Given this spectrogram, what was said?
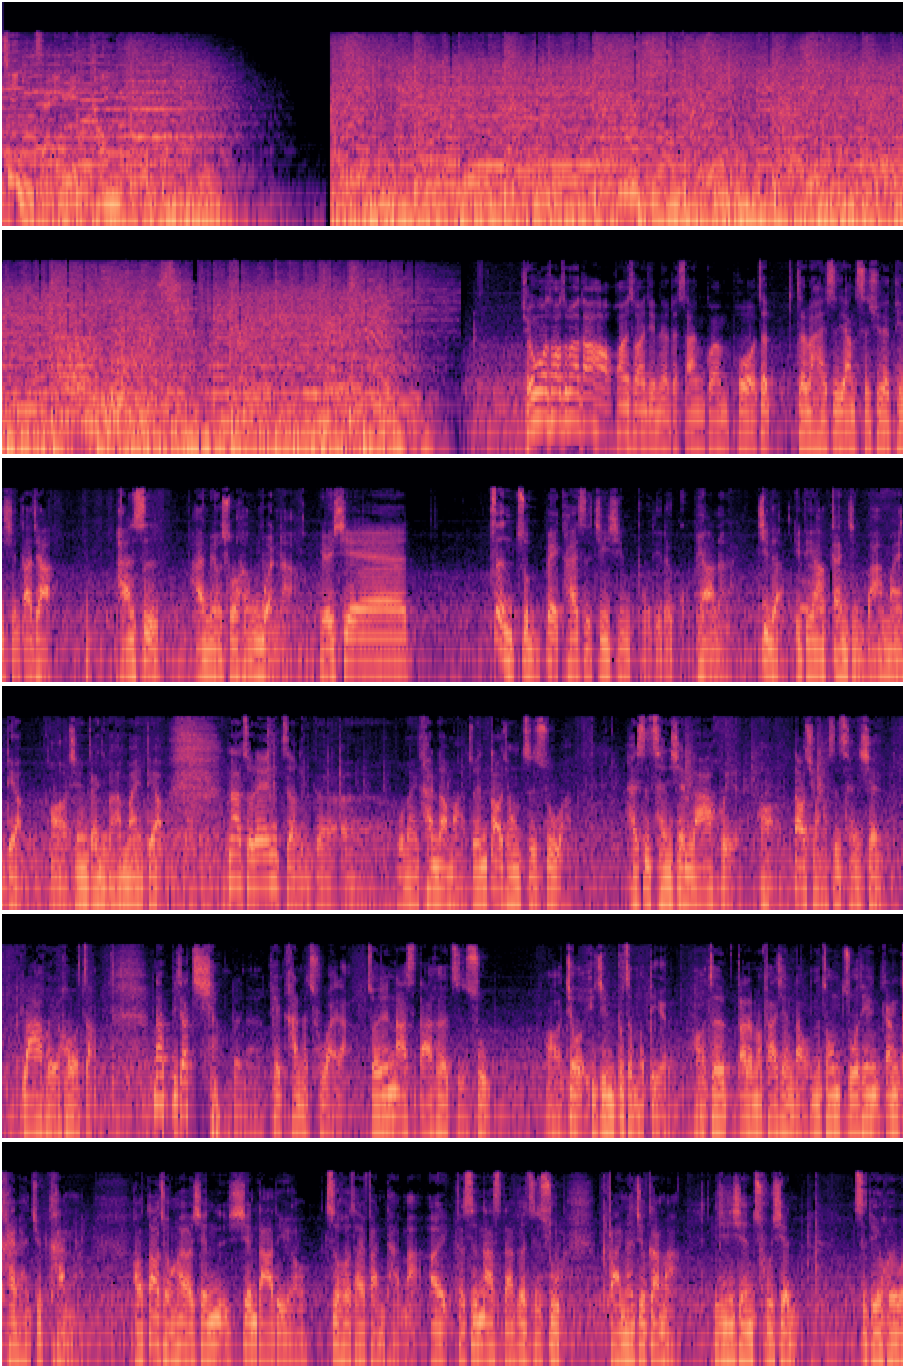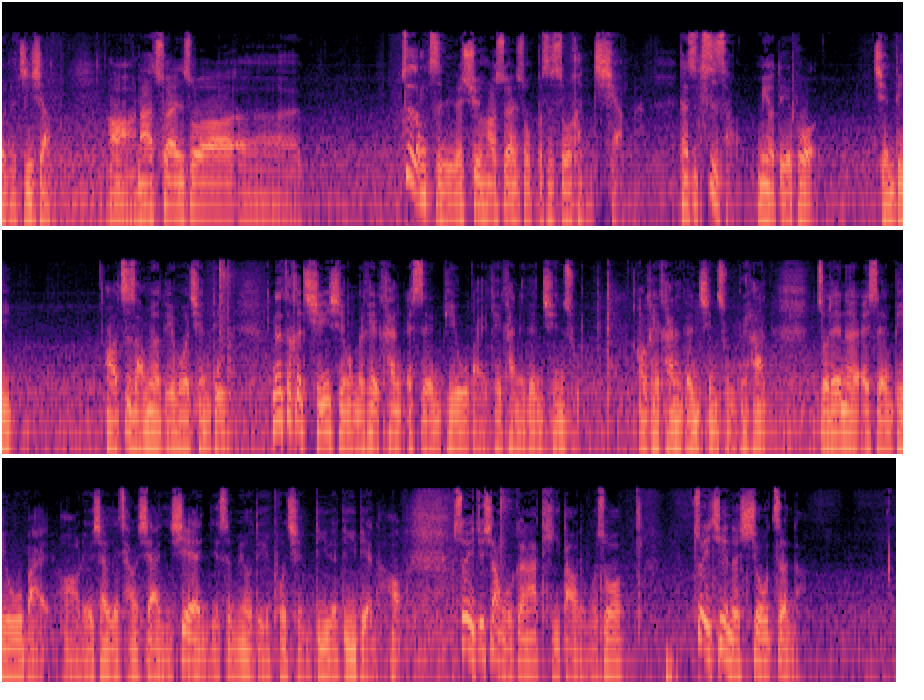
尽在运通。全国投资朋友，大家好，欢迎收看今天的三观破阵。这边还是一样持续的提醒大家，盘势还没有说很稳啊，有一些正准备开始进行补跌的股票呢，记得一定要赶紧把它卖掉，哦，先赶紧把它卖掉。那昨天整个呃，我们也看到嘛，昨天道琼指数啊，还是呈现拉回了，哦，道琼是呈现拉回后涨。那比较强的呢，可以看得出来了，昨天纳斯达克指数。哦，就已经不怎么跌了。哦，这大家有没有发现到？我们从昨天刚开盘去看嘛，哦，道琼还有先先大跌哦，之后才反弹嘛。哎，可是纳斯达克指数反而就干嘛？已经先出现止跌回稳的迹象。啊，那虽然说呃，这种止跌的讯号虽然说不是说很强，但是至少没有跌破前低。好，至少没有跌破前低。那这个情形我们可以看 S M P 五百，也可以看得更清楚。好，可以看得更清楚。你看，昨天的 S M P 五百啊，留下一个长下影线，也是没有跌破前低的低点的哈。所以就像我跟他提到的，我说最近的修正啊，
